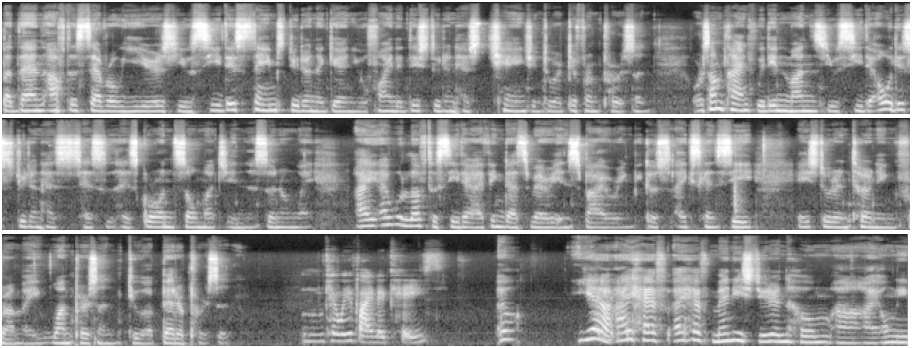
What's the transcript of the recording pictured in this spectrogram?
but then after several years you see this same student again, you find that this student has changed into a different person. Or sometimes within months you see that oh this student has has, has grown so much in a certain way I, I would love to see that. I think that's very inspiring because i can see a student turning from a one person to a better person. Mm, Can we find a case? oh yeah i have i have many students whom uh, i only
